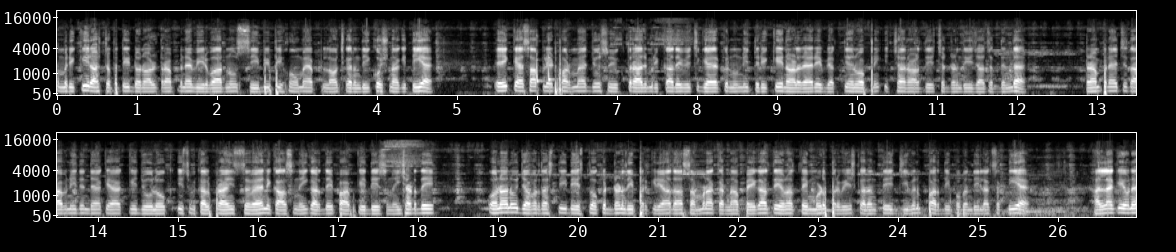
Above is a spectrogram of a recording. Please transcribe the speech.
ਅਮਰੀਕੀ ਰਾਸ਼ਟਰਪਤੀ ਡੋਨਾਲਡ ਟਰੰਪ ਨੇ ਵੀਰਵਾਰ ਨੂੰ ਸੀਬੀਪੀ ਹੋਮ ਐਪ ਲਾਂਚ ਕਰਨ ਦੀ ਘੋਸ਼ਣਾ ਕੀਤੀ ਹੈ। ਇਹ ਇੱਕ ਐਸਾ ਪਲੇਟਫਾਰਮ ਹੈ ਜੋ ਸੰਯੁਕਤ ਰਾਜ ਅਮਰੀਕਾ ਦੇ ਵਿੱਚ ਗੈਰ ਕਾਨੂੰਨੀ ਤਰੀਕੇ ਨਾਲ ਰਹਿ ਰਹੇ ਵਿਅਕਤੀਆਂ ਨੂੰ ਆਪਣੀ ਇੱਛਾ ਨਾਲ ਦੇਸ਼ ਛੱਡਣ ਦੀ ਇਜਾਜ਼ਤ ਦਿੰਦਾ ਹੈ। ਟਰੰਪ ਨੇ ਚੇਤਾਵਨੀ ਦਿੰਦਿਆਂ ਕਿਹਾ ਕਿ ਜੋ ਲੋਕ ਇਸ ਵਿਕਲਪ ਰਾਹੀਂ ਸਵੈ ਨਿਕਾਸ ਨਹੀਂ ਕਰਦੇ, ਭਾਵ ਕਿ ਦੇਸ਼ ਨਹੀਂ ਛੱਡਦੇ, ਉਹਨਾਂ ਨੂੰ ਜ਼ਬਰਦਸਤੀ ਦੇਸ਼ ਤੋਂ ਕੱਢਣ ਦੀ ਪ੍ਰਕਿਰਿਆ ਦਾ ਸਾਹਮਣਾ ਕਰਨਾ ਪਏਗਾ ਤੇ ਉਹਨਾਂ ਤੇ ਮੁੜ ਪ੍ਰਵੇਸ਼ ਕਰਨ ਤੇ ਜੀਵਨ ਭਰ ਦੀ ਪਾਬੰਦੀ ਲੱਗ ਸਕਦੀ ਹੈ। ਹਾਲਾਂਕਿ ਉਹਨਾਂ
